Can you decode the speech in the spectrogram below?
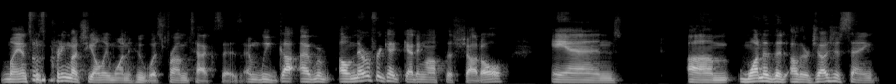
Lance was mm-hmm. pretty much the only one who was from Texas. And we got, I, will never forget getting off the shuttle and um, one of the other judges saying,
